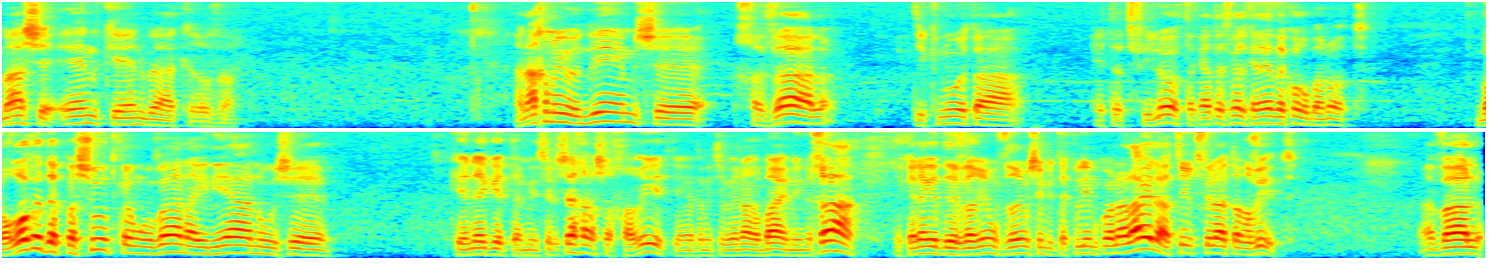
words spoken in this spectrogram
מה שאין כן בהקרבה. אנחנו יודעים שחז"ל תיקנו את, ה, את התפילות, תקנת התפילות כנגד הקורבנות. ברובד הפשוט כמובן העניין הוא שכנגד תמיד של שחר, שחרית, כנגד תמיד של בין ארבעים מנחה, וכנגד דברים ודברים שמתקלים כל הלילה, צריך תפילת ערבית. אבל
